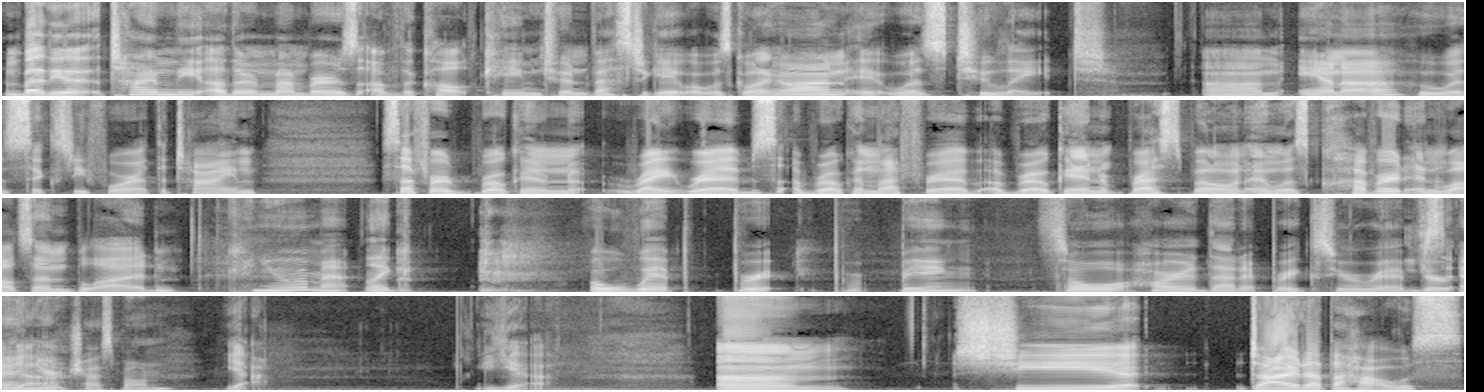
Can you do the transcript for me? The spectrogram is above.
And by the time the other members of the cult came to investigate what was going on, it was too late. Um, Anna, who was 64 at the time, suffered broken right ribs, a broken left rib, a broken breastbone, and was covered in welts and blood. Can you imagine like a whip br- br- being so hard that it breaks your ribs Your- and yeah. your chest bone? Yeah. Um she died at the house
